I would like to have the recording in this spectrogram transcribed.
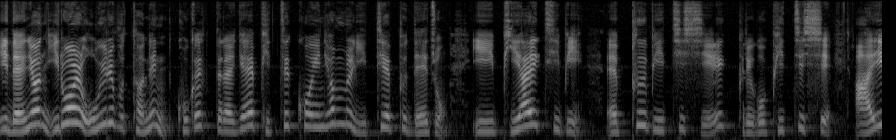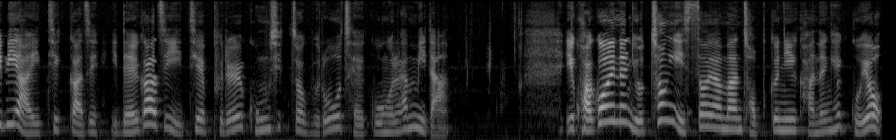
이 내년 1월 5일부터는 고객들에게 비트코인 현물 ETF 4종, 이 BITB, FBTC, 그리고 BTC, IBIT까지 이 네 가지 ETF를 공식적으로 제공을 합니다. 이 과거에는 요청이 있어야만 접근이 가능했고요.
